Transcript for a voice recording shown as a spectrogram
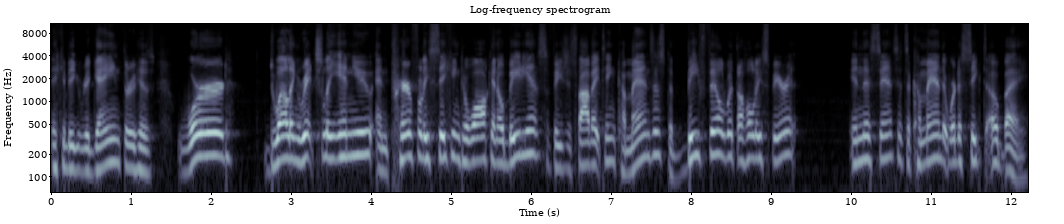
It can be regained through His Word dwelling richly in you and prayerfully seeking to walk in obedience. Ephesians 5:18 commands us to be filled with the Holy Spirit. In this sense, it's a command that we're to seek to obey.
